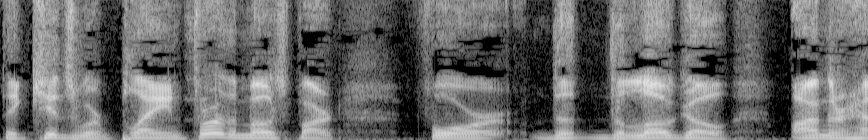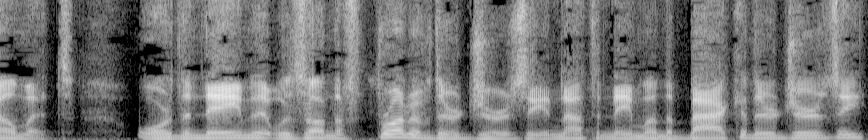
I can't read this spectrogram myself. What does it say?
The kids were playing for the most part for the the logo on their helmets or the name that was on the front of their jersey and not the name on the back of their jersey,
